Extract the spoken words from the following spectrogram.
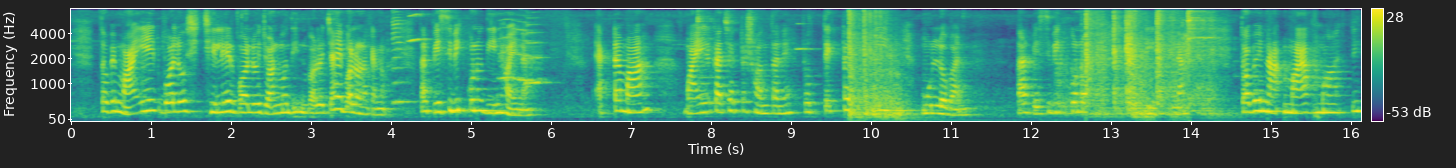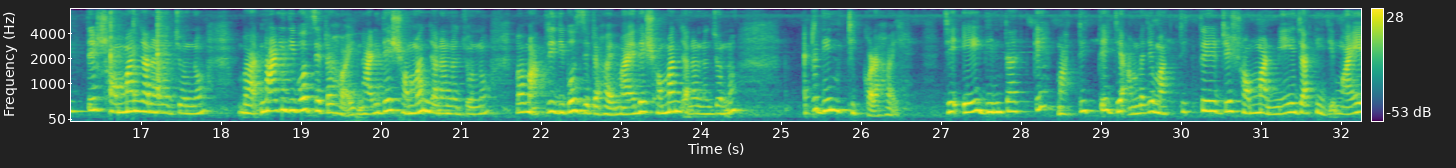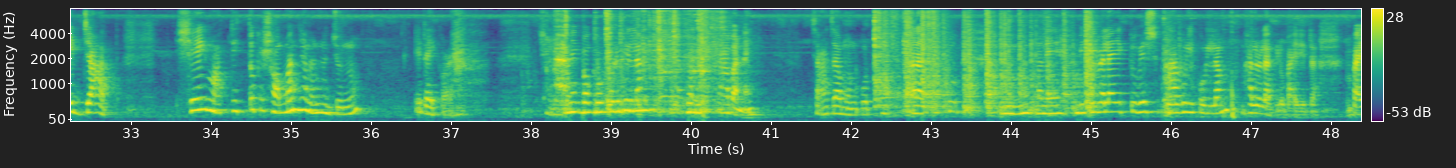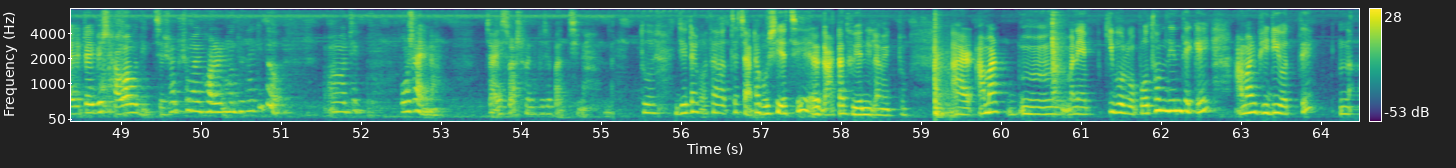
তবে মায়ের বলো, ছেলের বলো, জন্মদিন বলো, যাই বলো না কেন, তার স্পেসিফিক কোনো দিন হয় না। একটা মা মায়ের কাছে একটা সন্তানের প্রত্যেকটা দিনই মূল্যবান। তার স্পেসিফিক কোনো দিন না। তবে না, মা, মাতৃত্বের সম্মান জানানোর জন্য বা নারী দিবস যেটা হয়, নারীদের সম্মান জানানোর জন্য বা মাতৃ দিবস যেটা হয়, মায়েদের সম্মান জানানোর জন্য একটা দিন ঠিক করা হয়। যে এই দিনটাকে মাতৃত্বের যে আমরা যে মাতৃত্বের যে সম্মান, মেয়ে জাতি, যে মায়ের জাত, সেই মাতৃত্বকে সম্মান জানানোর জন্য এটাই করা। অনেক বক করে ফেললাম চা বানাই। চা চা মন করছে। আর আজকে একটু মানে বিকেলবেলায় একটু বেশ ঘোরাঘুরি করলাম, ভালো লাগল বাইরেটা। বাইরেটাই বেশ হাওয়াও দিচ্ছে, সব সময় ঘরের মধ্যে থাকি তো ঠিক পোষায় না। চাই সসপ্যান খুঁজে পাচ্ছি না। তো যেটা কথা হচ্ছে, চাটা বসিয়েছি আর গাটা ধুয়ে নিলাম একটু। আর আমার মানে কি বলব, প্রথম দিন থেকে আমার ভিডিওতে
